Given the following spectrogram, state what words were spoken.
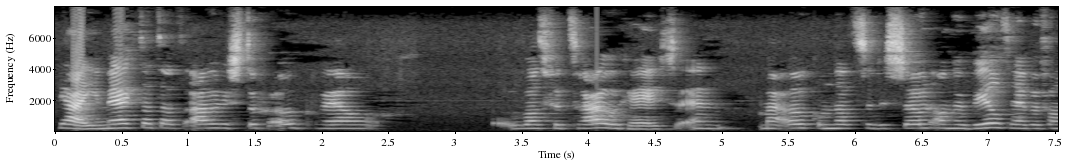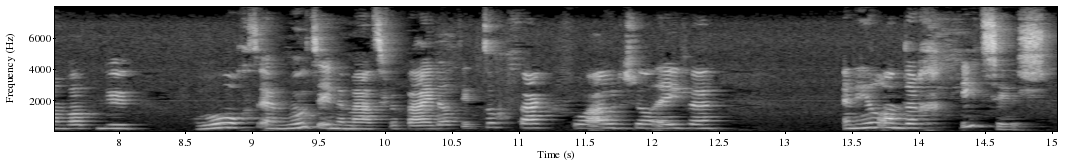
ja, je merkt dat dat ouders toch ook wel wat vertrouwen geeft. En, maar ook omdat ze dus zo'n ander beeld hebben van wat nu hoort en moet in de maatschappij, dat dit toch vaak voor ouders wel even een heel ander iets is.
